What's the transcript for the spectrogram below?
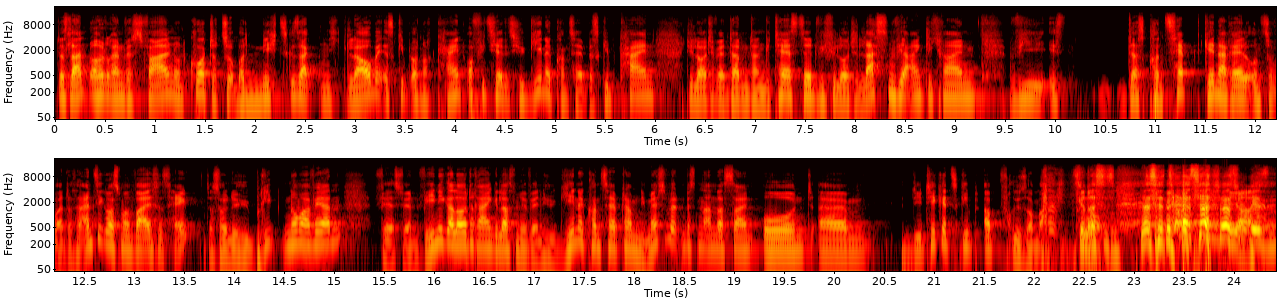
Das Land Nordrhein-Westfalen und Kurt dazu aber nichts gesagt. Und ich glaube, es gibt auch noch kein offizielles Hygienekonzept. Es gibt kein, die Leute werden dann und dann getestet, wie viele Leute lassen wir eigentlich rein, wie ist das Konzept generell und so weiter. Das Einzige, was man weiß, ist, hey, das soll eine Hybridnummer werden. Es werden weniger Leute reingelassen, wir werden ein Hygienekonzept haben, die Messe wird ein bisschen anders sein und ähm, die Tickets gibt ab Frühsommer. So, Genau. das, ist, das, ist, das ist, was Ja. wir wissen.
